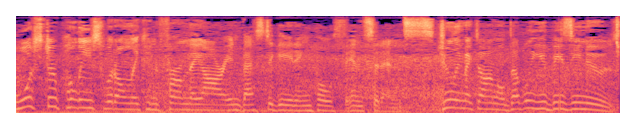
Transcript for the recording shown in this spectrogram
Worcester police would only confirm they are investigating both incidents. Juli McDonald, WBZ News.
